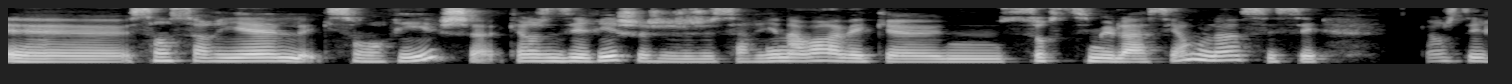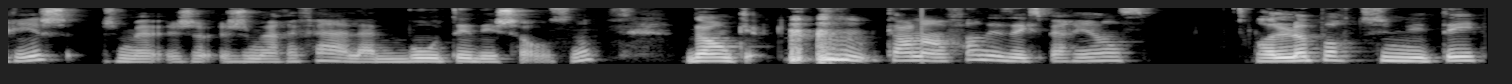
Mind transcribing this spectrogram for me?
euh, sensorielles qui sont riches. Quand je dis riche, je, je, ça n'a rien à voir avec euh, une surstimulation. Là. Quand je dis riche, je me, réfère à la beauté des choses. Non? Donc, quand l'enfant a des expériences a l'opportunité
